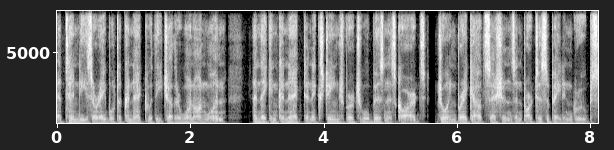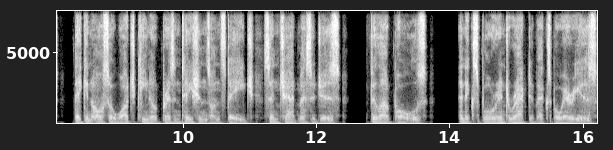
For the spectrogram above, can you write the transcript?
Attendees are able to connect with each other one-on-one, and they can connect and exchange virtual business cards, join breakout sessions and participate in groups. They can also watch keynote presentations on stage, send chat messages, fill out polls, and explore interactive expo areas.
